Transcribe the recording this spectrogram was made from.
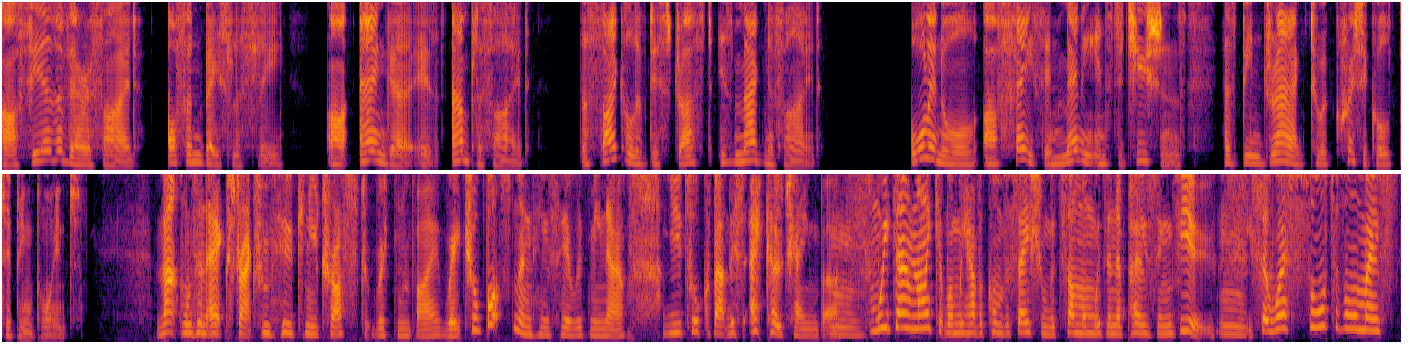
Our fears are verified, often baselessly. Our anger is amplified. The cycle of distrust is magnified. All in all, our faith in many institutions has been dragged to a critical tipping point. That was an extract from Who Can You Trust, written by Rachel Botsman, who's here with me now. You talk about this echo chamber. Mm. We don't like it when we have a conversation with someone with an opposing view. Mm. So we're sort of almost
